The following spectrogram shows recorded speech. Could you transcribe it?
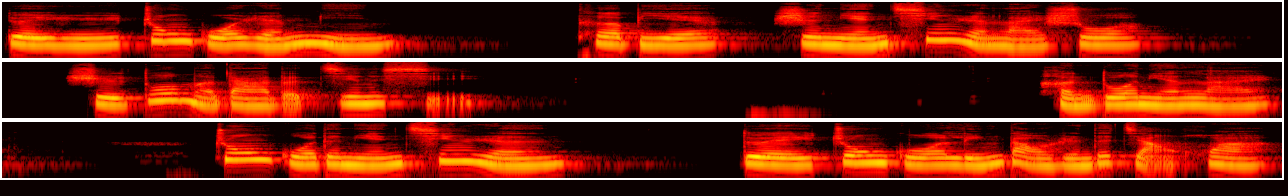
对于中国人民，特别是年轻人来说。是多么大的惊喜！很多年来，中国的年轻人对中国领导人的讲话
